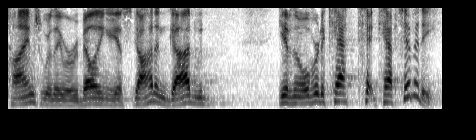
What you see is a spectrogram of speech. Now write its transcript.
times where they were rebelling against God, and God would give them over to captivity.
